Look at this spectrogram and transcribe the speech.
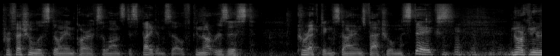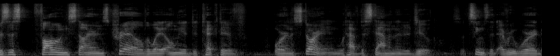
professional historian par excellence despite himself, cannot resist correcting Styron's factual mistakes, nor can he resist following Styron's trail the way only a detective or an historian would have the stamina to do. So it seems that every word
